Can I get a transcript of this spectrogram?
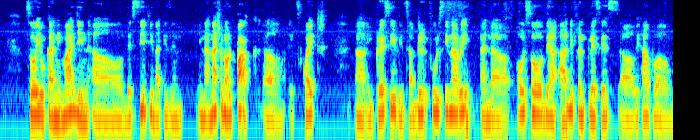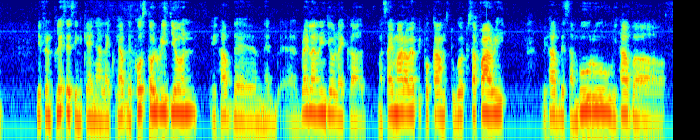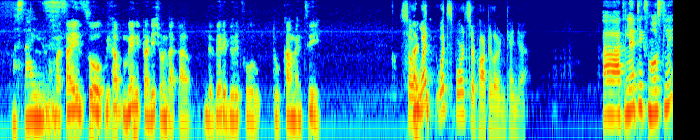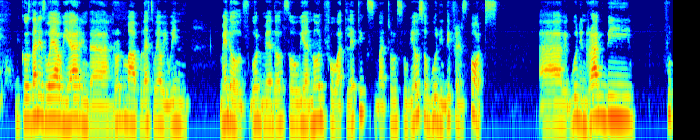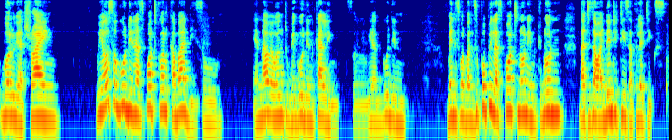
So you can imagine uh, the city that is in in a national park. Uh, it's quite uh, impressive. It's a beautiful scenery, and uh, also there are different places. Uh, we have um, different places in Kenya, like we have the coastal region. We have the um, uh, Brightland region, like uh, Masai Mara, where people comes to go to safari. We have the Samburu. We have uh, Masais. Masai. So we have many traditions that are the very beautiful to come and see. So, I- what what sports are popular in Kenya? Uh, athletics mostly, because that is where we are in the roadmap. That's where we win medals, gold medals. So we are known for athletics, but also we are also good in different sports. Uh, we're good in rugby, football. We are trying. We are also good in a sport called kabaddi. So, and now we're going to be good in curling. So we are good in many sports, but it's a popular sport known in known that is our identity is athletics.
